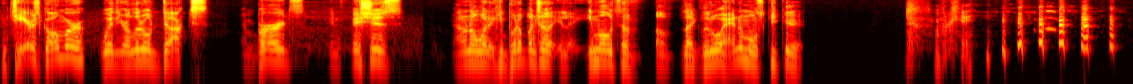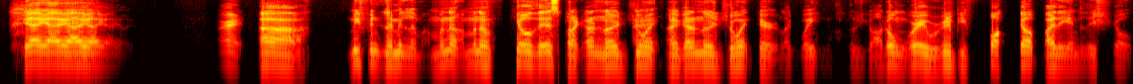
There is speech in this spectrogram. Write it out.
And cheers, Gomer, with your little ducks and birds and fishes. I don't know what he put a bunch of like, emotes of, of like little animals, Kike. Okay. Yeah, yeah, yeah, yeah, yeah. All right. Uh, let me fin- let me. Let, I'm gonna I'm gonna kill this, but I got another joint. I got another joint there, like waiting. So y'all don't worry, we're gonna be fucked up by the end of this show.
